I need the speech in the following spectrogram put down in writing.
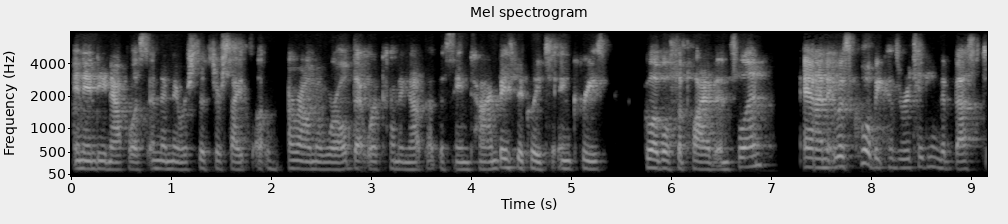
in Indianapolis, and then there were sister sites around the world that were coming up at the same time, basically to increase global supply of insulin. And it was cool because we were taking the best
